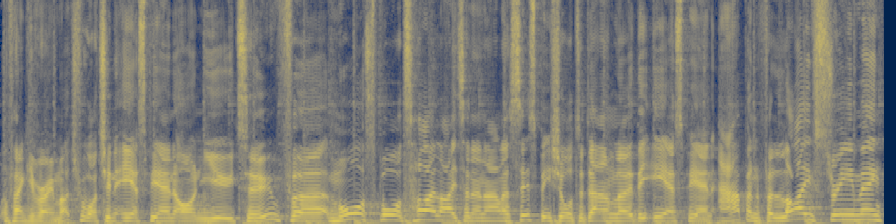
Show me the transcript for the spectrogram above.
Well, thank you very much for watching ESPN on YouTube. For more sports highlights and analysis, be sure to download the ESPN app. And for live streaming, streaming,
